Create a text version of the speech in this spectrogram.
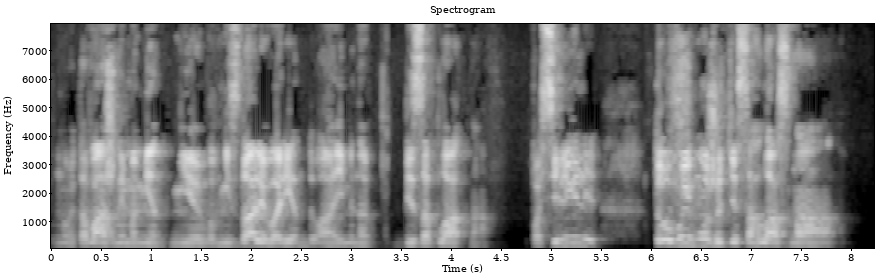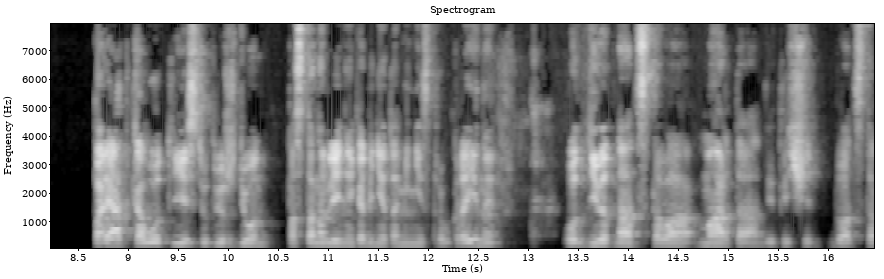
Ну, это важный момент. Не, не сдали в аренду, а именно безоплатно поселили. То вы можете, согласно порядка, вот есть утвержден постановление Кабинета Министра Украины от 19 марта 2022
